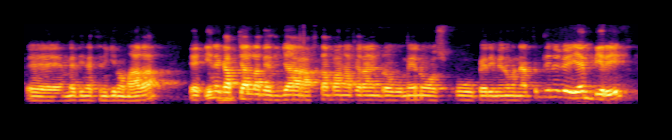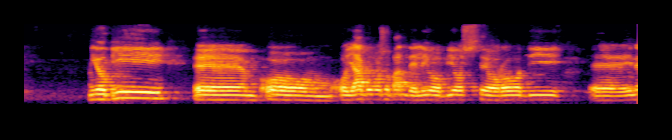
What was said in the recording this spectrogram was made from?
ε, με την εθνική ομάδα. Ε, είναι κάποια άλλα παιδιά, αυτά που αναφέραμε προηγουμένως, που περιμένουμε να έρθουν. Είναι οι έμπειροι, οι οποίοι ε, ο, ο Ιάκωβος ο Παντελή, ο οποίος θεωρώ ότι ε, είναι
